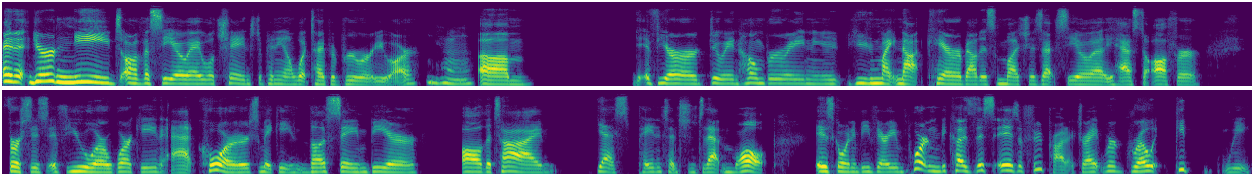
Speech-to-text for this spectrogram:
and your needs of a coa will change depending on what type of brewer you are mm-hmm. um if you're doing home brewing you, you might not care about as much as that coa has to offer versus if you are working at Coors making the same beer all the time yes paying attention to that malt is going to be very important because this is a food product, right? We're growing people we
